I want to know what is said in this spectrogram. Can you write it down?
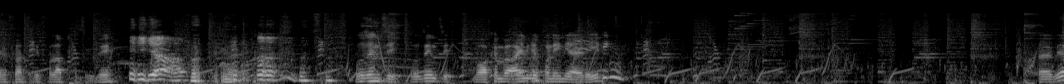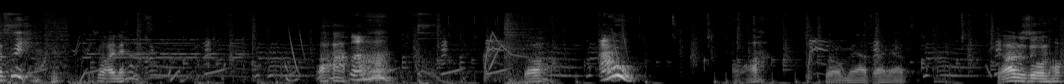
Eine Pflanze geht voll ab, hast du gesehen? ja! Wo sind sie? Wo sind sie? Boah, können wir einige von denen ja erledigen? Äh, wirf mich! Ist nur eine Herz. Ah, Ah, so. au! Aua. So, mehr als ein Herz. Gerade so noch.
